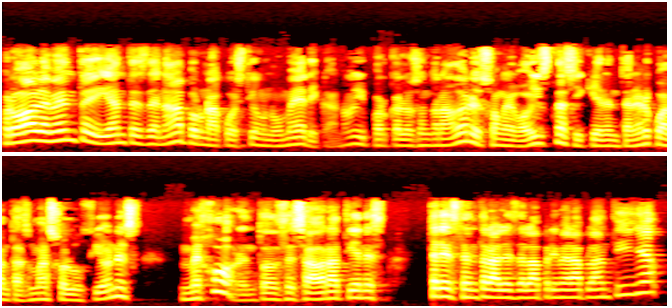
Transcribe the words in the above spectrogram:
probablemente y antes de nada por una cuestión numérica, ¿no? Y porque los entrenadores son egoístas y quieren tener cuantas más soluciones mejor. Entonces ahora tienes tres centrales de la primera plantilla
